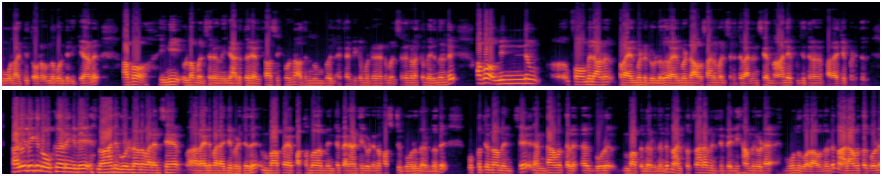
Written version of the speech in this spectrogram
ഗോളാട്ടി തുടർന്നു കൊണ്ടിരിക്കുകയാണ് അപ്പോൾ ഇനി ഉള്ള മത്സരങ്ങൾ ഇനി അടുത്തൊരു എൽ ക്ലാസിക്കുണ്ട് അതിനു മുമ്പ് അത്ലറ്റിക്കോ മഡ്രിഡ് മത്സരങ്ങളൊക്കെ വരുന്നുണ്ട്. അപ്പോൾ മിന്നും ഫോമിലാണ് റയൽ മഡ്രിഡ് ഉള്ളത് റയൽ മഡ്രിഡ് അവസാന മത്സരത്തിൽ വലൻസിയ നാല് പൂജ്യത്തിനാണ് പരാജയപ്പെടുത്തിയത്. കളിയിലേക്ക് നോക്കുകയാണെങ്കിൽ നാല് ഗോളിനാണ് വലൻസിയ റയൽ പരാജയപ്പെടുത്തിയത്. എംബാപ്പെ പത്തൊമ്പതാം മിനിറ്റ് പെനാൾട്ടിയിലൂടെയാണ് ഫസ്റ്റ് ഗോൾ നേടുന്നത്. മുപ്പത്തിയൊന്നാം മിനിറ്റിൽ രണ്ടാമത്തെ ഗോൾ എംബാപ്പെ നേടുന്നുണ്ട്. നാൽപ്പത്തിനാലാം മിനിറ്റിൽ ബെല്ലിഹാമിലൂടെ മൂന്ന് ഗോൾ ആവുന്നുണ്ട് നാലാമത്തെ ഗോൾ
